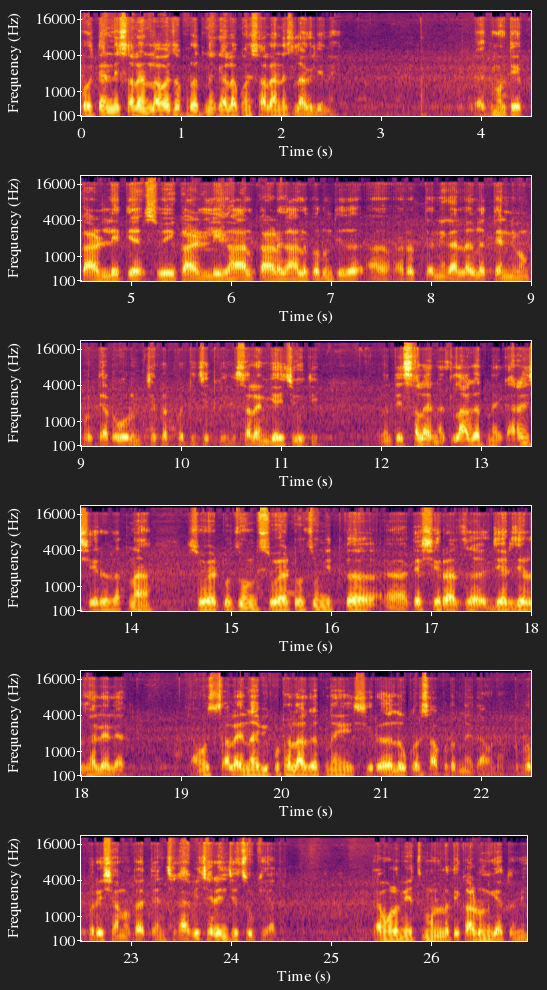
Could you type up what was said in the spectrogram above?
हो त्यांनी सलाईन लावायचा प्रयत्न केला पण सलाईनच लागली नाही. त्यात मग ते काढले ते सुई काढली घाल काढ घाल करून तिथं रक्त निघायला लागलं. त्यांनी मग त्यात वरून चिकटपट्टी चिटकेली सलाईन घ्यायची होती. पण ते सलाईनच लागत नाही. कारण शरीरात ना सोया टोचून सोया टोचून इतकं अ, त्या शिराचं जर्जर झालेल्या आहेत. त्यामुळे सलाईना बी कुठं लागत नाही शिरं लवकर सापडत नाही त्यामुळे डॉक्टर परेशान होतात. त्यांची काय बिचाऱ्यांची चूक आहे आता? त्यामुळं मीच म्हणलं ते काढून घ्या तुम्ही.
